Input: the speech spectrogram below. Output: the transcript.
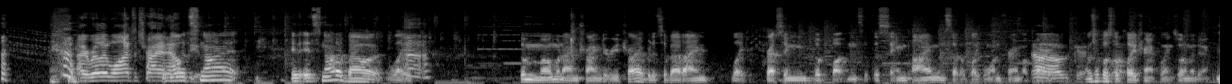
I really wanted to try and well, help it's you. not. It, it's not about like ah. the moment I'm trying to retry, but it's about I'm like pressing the buttons at the same time instead of like one frame apart. Oh, okay. I'm supposed Well- to play trampolines. What am I doing?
